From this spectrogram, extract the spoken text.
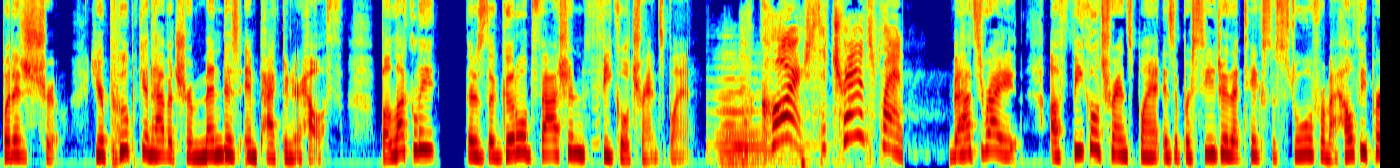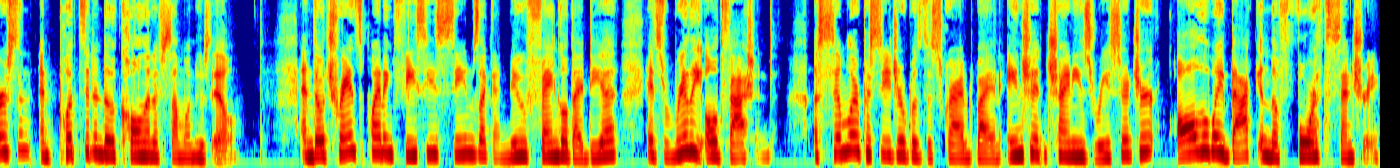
But it's true. Your poop can have a tremendous impact on your health. But luckily, there's the good old fashioned fecal transplant. Of course, the transplant. That's right. A fecal transplant is a procedure that takes the stool from a healthy person and puts it into the colon of someone who's ill. And though transplanting feces seems like a newfangled idea, it's really old fashioned. A similar procedure was described by an ancient Chinese researcher all the way back in the 4th century.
